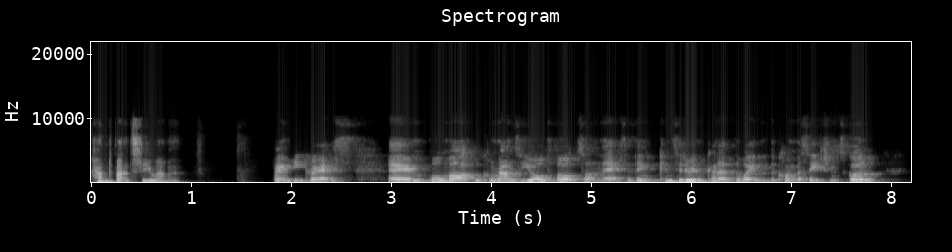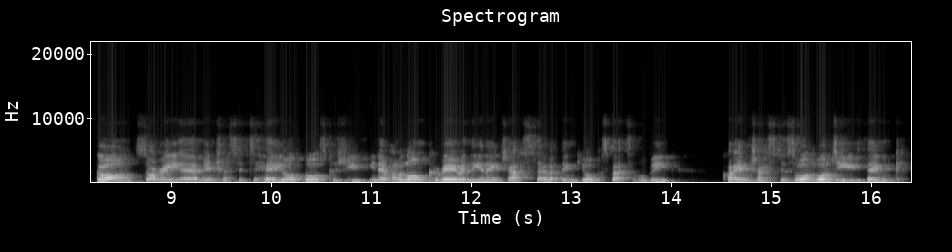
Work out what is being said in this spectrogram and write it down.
hand back to you, Emma. Thank you, Chris. Um, well, Mark, we'll come around to your thoughts on this. I think considering kind of the way that the conversation's gone, gone, sorry, I'm um, interested to hear your thoughts because you've, you know, had a long career in the NHS. So I think your perspective will be quite interesting. So what, what do you think?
